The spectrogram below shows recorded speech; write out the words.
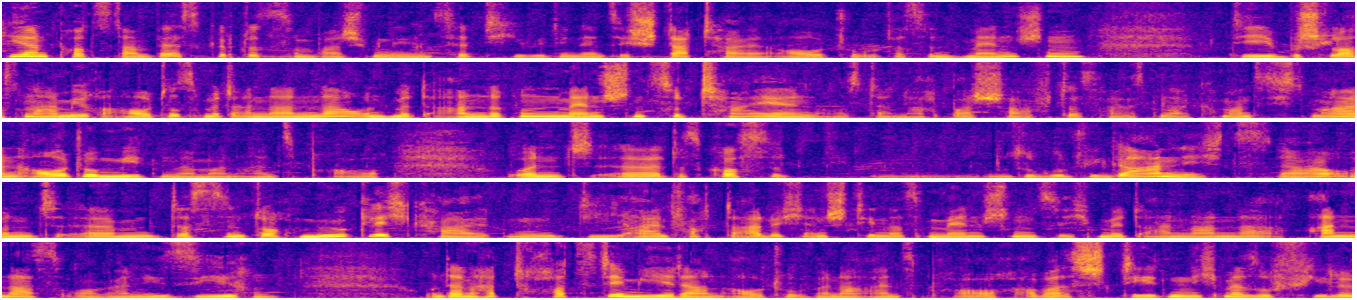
Hier in Potsdam West gibt es zum Beispiel eine Initiative, die nennt sich Stadtteilauto. Das sind Menschen, die beschlossen haben, ihre Autos miteinander und mit anderen Menschen zu teilen aus der Nachbarschaft. Das heißt, da kann man sich mal ein Auto mieten, wenn man eins braucht. Und äh, das kostet so gut wie gar nichts. Ja? Und ähm, das sind doch Möglichkeiten, die einfach dadurch entstehen, dass Menschen sich miteinander anders organisieren. Und dann hat trotzdem jeder ein Auto, wenn er eins braucht. Aber es stehen nicht mehr so viele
